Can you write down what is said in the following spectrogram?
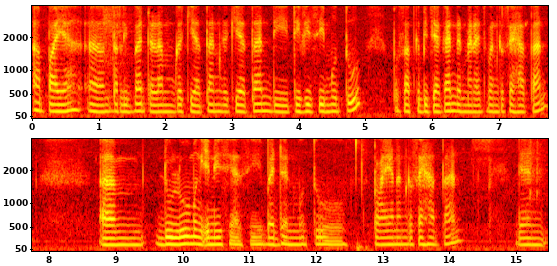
apa ya um, terlibat dalam kegiatan-kegiatan di divisi mutu pusat kebijakan dan manajemen kesehatan um, dulu menginisiasi badan mutu pelayanan kesehatan dan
